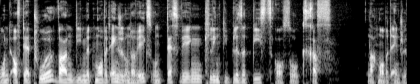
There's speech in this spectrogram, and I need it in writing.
und auf der Tour waren die mit Morbid Angel unterwegs und deswegen klingt die Blizzard Beasts auch so krass nach Morbid Angel.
